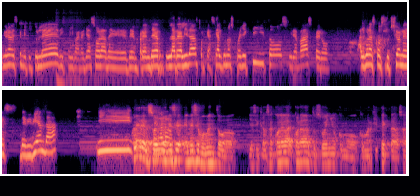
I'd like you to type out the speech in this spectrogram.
y una vez que me titulé, dije, bueno, ya es hora de emprender la realidad, porque hacía algunos proyectitos y demás, pero algunas construcciones de vivienda. Y ¿Cuál era el sueño en ese, en ese momento, Jessica? O sea, ¿cuál era, cuál era tu sueño como, como arquitecta? O sea,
